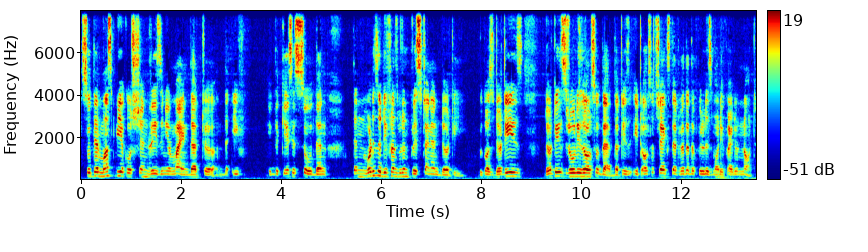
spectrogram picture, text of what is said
So there must be a question raised in your mind that uh, the, if if the case is so then then what is the difference between pristine and dirty? Because dirty is dirty's role is also that that is it also checks that whether the field is modified or not.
